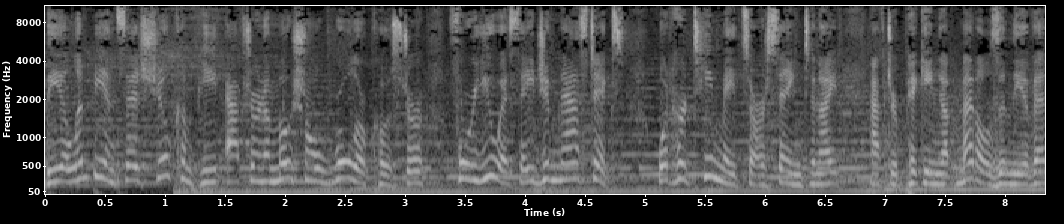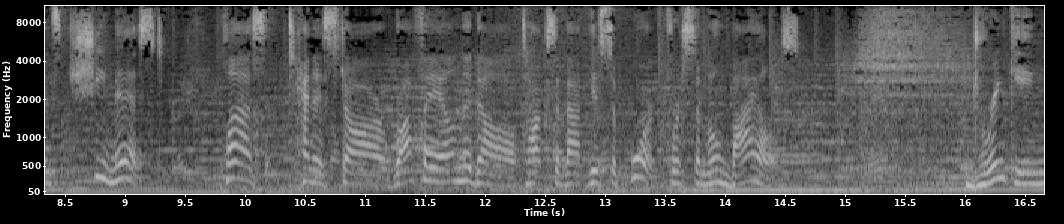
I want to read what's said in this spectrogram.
The Olympian says she'll compete after an emotional roller coaster for USA Gymnastics. What her teammates are saying tonight after picking up medals in the events she missed. Plus, tennis star Rafael Nadal talks about his support for Simone Biles. Drinking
